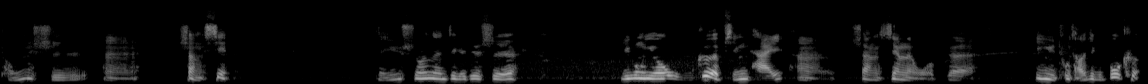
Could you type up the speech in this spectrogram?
同时嗯上线。等于说呢，这个就是一共有五个平台啊。上线了我的英语吐槽这个播客，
